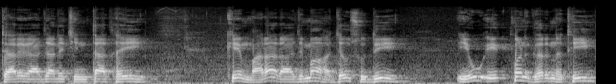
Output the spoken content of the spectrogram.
ત્યારે રાજાને ચિંતા થઈ કે મારા રાજમાં હજુ સુધી એવું એક પણ ઘર નથી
